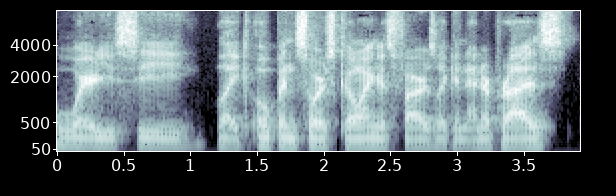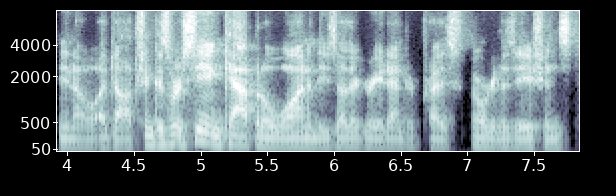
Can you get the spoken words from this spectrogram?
where you see like open source going as far as like an enterprise you know adoption because we're seeing capital one and these other great enterprise organizations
